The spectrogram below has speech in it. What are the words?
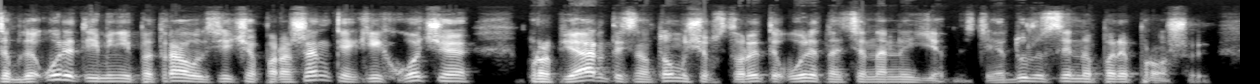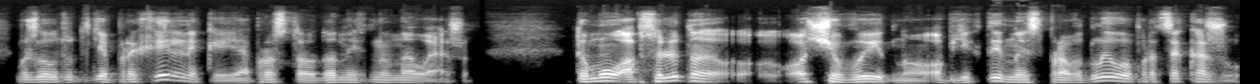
Це буде уряд імені Петра Олексійовича Порошенка, який хоче пропіаритись на тому, щоб створити уряд національної єдності. Я дуже сильно перепрошую. Можливо, тут є прихильники, я просто до них не належу. Тому абсолютно очевидно, об'єктивно і справедливо про це кажу.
